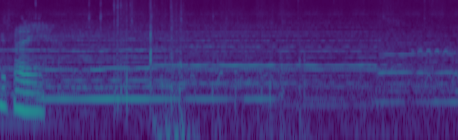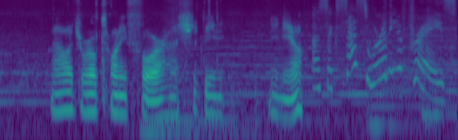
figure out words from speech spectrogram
Everybody... Knowledge World 24. That should be Nenio. A success worthy of praise.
